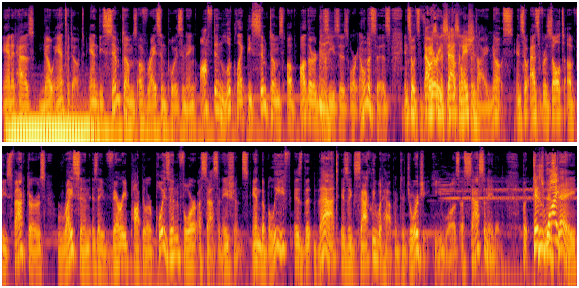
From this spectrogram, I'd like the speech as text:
and it has no antidote. And the symptoms of ricin poisoning often look like the symptoms of other diseases or illnesses, and so it's That very difficult to diagnose. And so, as a result of these factors, ricin is a very popular poison for assassinations. And the belief is that that is exactly what happened to Georgie. He was assassinated. But to His this wife- day,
